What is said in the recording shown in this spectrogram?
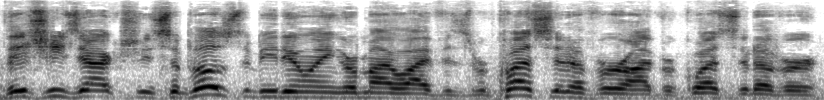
that she's actually supposed to be doing or my wife has requested of her, I've requested of her,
